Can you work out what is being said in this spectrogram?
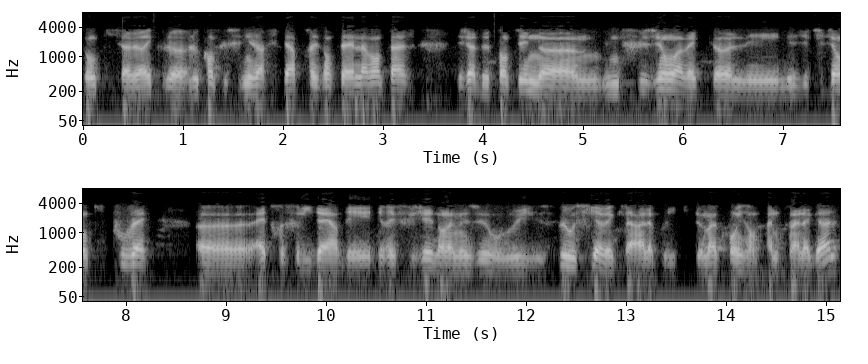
donc il s'avérait que le, le campus universitaire présentait l'avantage déjà de tenter une, euh, une fusion avec euh, les, les, étudiants qui pouvaient euh, être solidaires des, des, réfugiés dans la mesure où eux aussi avec la, la, politique de Macron ils en prennent plein la gueule.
